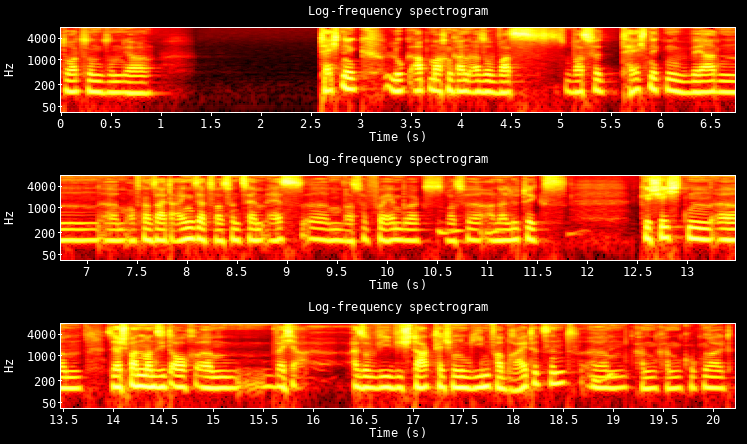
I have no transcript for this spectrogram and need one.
dort so, so ein ja, Technik-Lookup machen kann, also was, was für Techniken werden ähm, auf einer Seite eingesetzt, was für ein CMS, ähm, was für Frameworks, was für Analytics, Geschichten. Ähm, sehr spannend, man sieht auch, ähm, welche, also wie, wie stark Technologien verbreitet sind, ähm, kann, kann gucken halt,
